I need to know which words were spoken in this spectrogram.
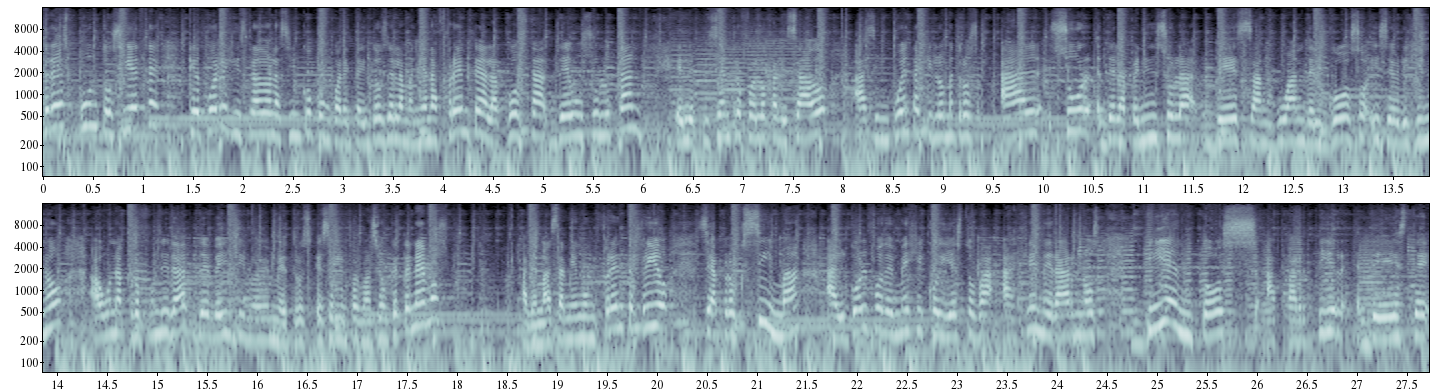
3.7 que fue registrado a las 5.42 de la mañana frente a la costa de Usulután. El epicentro fue localizado a 50 kilómetros al sur de la península de San Juan del Gozo y se originó a una profundidad de 29 metros. Esa es la información que tenemos. Además, también un frente frío se aproxima al Golfo de México y esto va a generarnos vientos a partir de este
